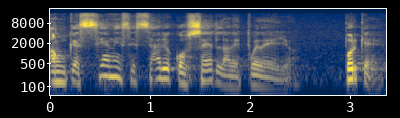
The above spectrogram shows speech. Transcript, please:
Aunque sea necesario coserla después de ello. ¿Por qué?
